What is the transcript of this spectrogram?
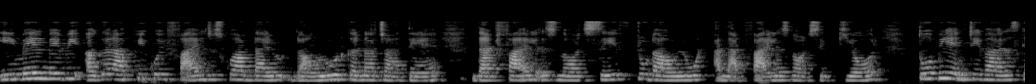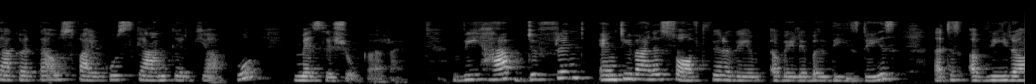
ईमेल में भी अगर आपकी कोई फ़ाइल जिसको आप डाउनलोड करना चाहते हैं that file is not safe to download and that file is not secure तो भी एंटीवायरस क्या करता है उस फ़ाइल को स्कैन करके आपको मैसेज शो कर रहा है we have different antivirus software av available these days that is avira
